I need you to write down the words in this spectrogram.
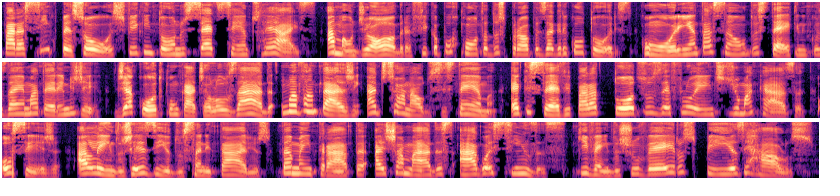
para cinco pessoas fica em torno de 700 reais. A mão de obra fica por conta dos próprios agricultores, com orientação dos técnicos da Emater MG. De acordo com Kátia Lousada, uma vantagem adicional do sistema é que serve para todos os efluentes de uma casa, ou seja, além dos resíduos sanitários, também trata as chamadas águas cinzas, que vêm dos chuveiros, pias e ralos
